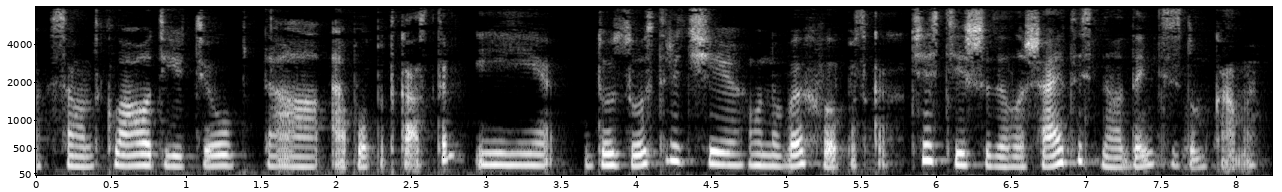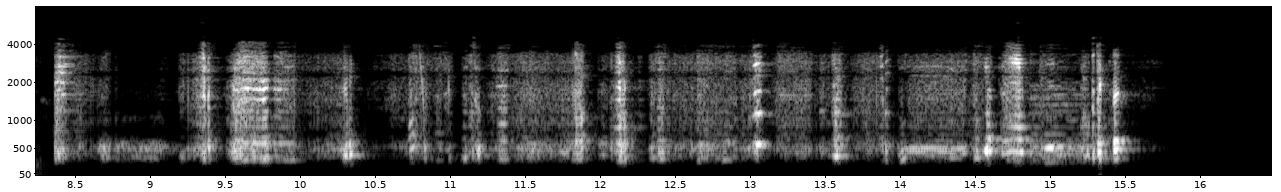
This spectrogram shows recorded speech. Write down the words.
SoundCloud, YouTube та Apple Подкасти. І до зустрічі у нових випусках. Частіше залишайтесь наодинці з думками.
